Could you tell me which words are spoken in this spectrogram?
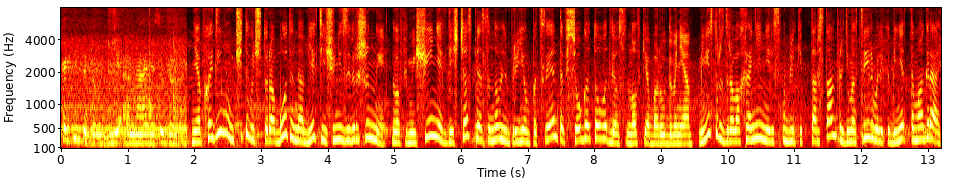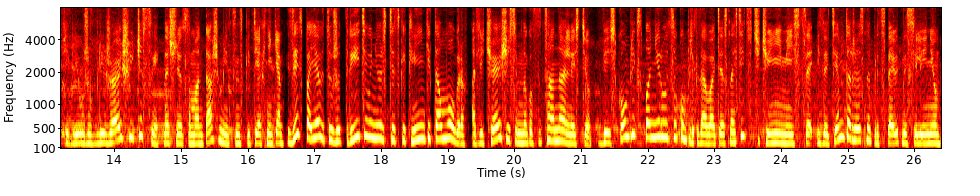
какие-то другие анализы. Другие. Необходимо учитывать, что работы на объекте еще не завершены, но в помещениях, где сейчас приостановлен прием пациента, все готово для установки оборудования. Министру здравоохранения Республики Татарстан продемонстрировали кабинет томографии, где уже в ближайшие часы начнется монтаж медицинской техники. Здесь появится уже третий университетской клиники томограф, отличающийся многофункциональностью. Весь комплекс планируется комплектовать и оснастить в течение месяца и затем торжественно представить населению.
